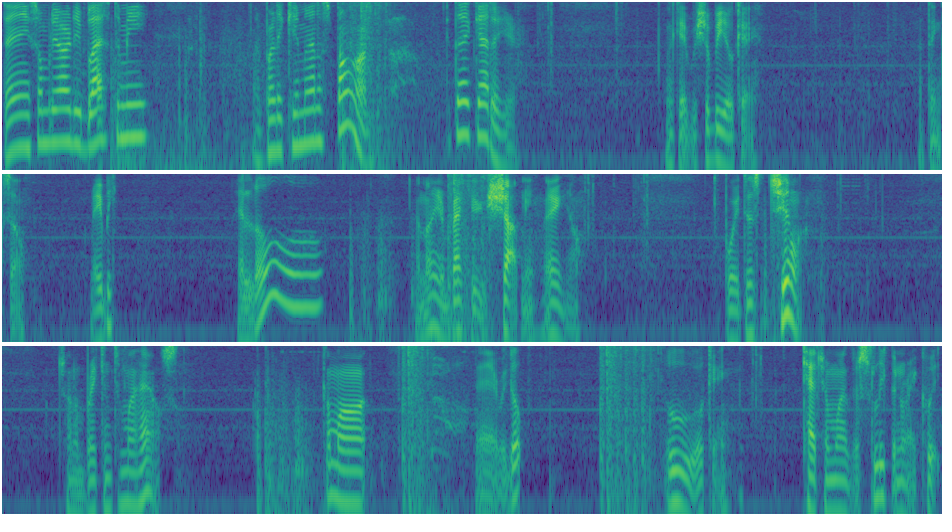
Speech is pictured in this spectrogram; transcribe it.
Dang, somebody already blasted me. I probably came out of spawn. Get the heck out of here. Okay, we should be okay. I think so. Maybe. Hello? I know you're back here. You shot me. There you go boy just chilling. Trying to break into my house. Come on. There we go. Ooh, okay. Catch them while they're sleeping right quick.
